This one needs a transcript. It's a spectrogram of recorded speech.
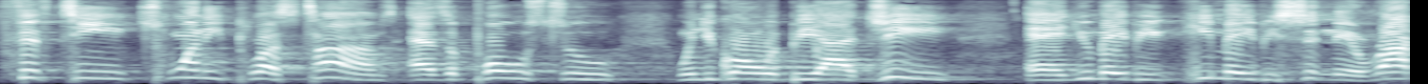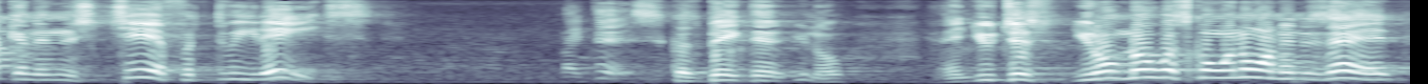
15, 20 plus times as opposed to when you're going with B.I.G. and you may be, he may be sitting there rocking in his chair for three days. Like this. Because Big did, you know, and you just, you don't know what's going on in his head.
